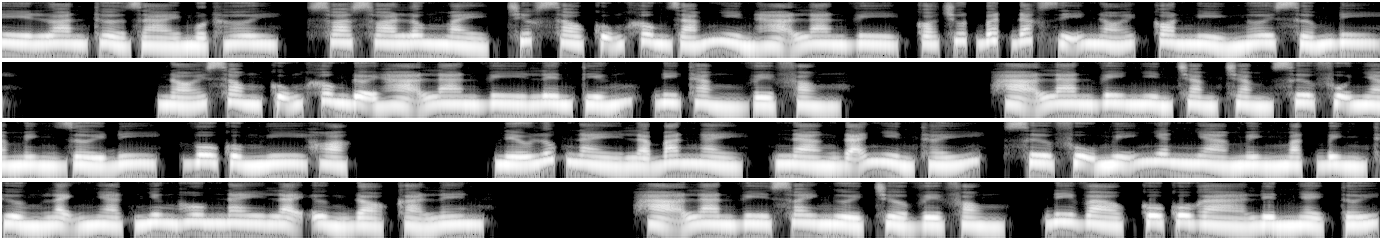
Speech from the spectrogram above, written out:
Hy Loan thở dài một hơi, xoa xoa lông mày, trước sau cũng không dám nhìn Hạ Lan Vi, có chút bất đắc dĩ nói con nghỉ ngơi sớm đi. Nói xong cũng không đợi Hạ Lan Vi lên tiếng, đi thẳng về phòng. Hạ Lan Vi nhìn chằm chằm sư phụ nhà mình rời đi, vô cùng nghi hoặc. Nếu lúc này là ban ngày, nàng đã nhìn thấy, sư phụ mỹ nhân nhà mình mặt bình thường lạnh nhạt nhưng hôm nay lại ửng đỏ cả lên. Hạ Lan Vi xoay người trở về phòng, đi vào cô cô gà liền nhảy tới,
